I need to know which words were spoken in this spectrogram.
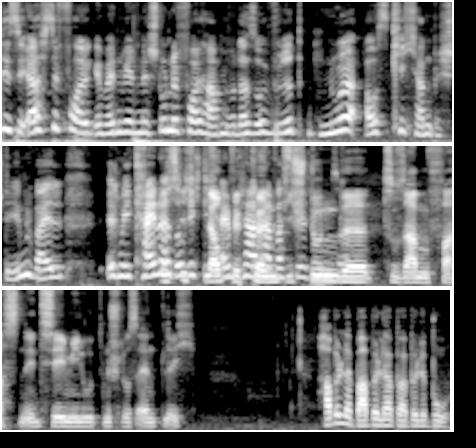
diese erste Folge, wenn wir eine Stunde voll haben oder so, wird nur aus Kichern bestehen, weil irgendwie keiner Ich, so ich richtig glaube, einen wir Plan können hat, was die wir reden Stunde zusammenfassen in 10 Minuten schlussendlich. Habbele, babbele, babbele, bu.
